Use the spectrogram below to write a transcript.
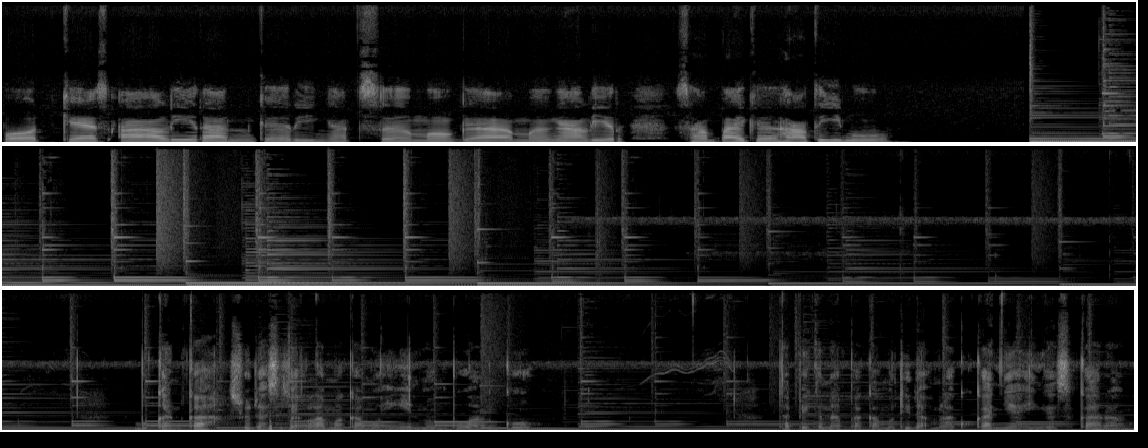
podcast aliran keringat, semoga mengalir sampai ke hatimu. Bukankah sudah sejak lama kamu ingin membuangku? Tapi kenapa kamu tidak melakukannya hingga sekarang?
